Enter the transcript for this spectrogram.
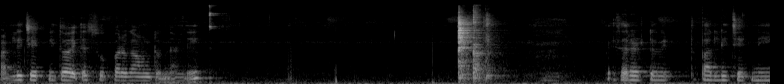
పల్లి చట్నీతో అయితే సూపర్గా ఉంటుందండి. పెసరట్టు విత్ పల్లి చట్నీ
